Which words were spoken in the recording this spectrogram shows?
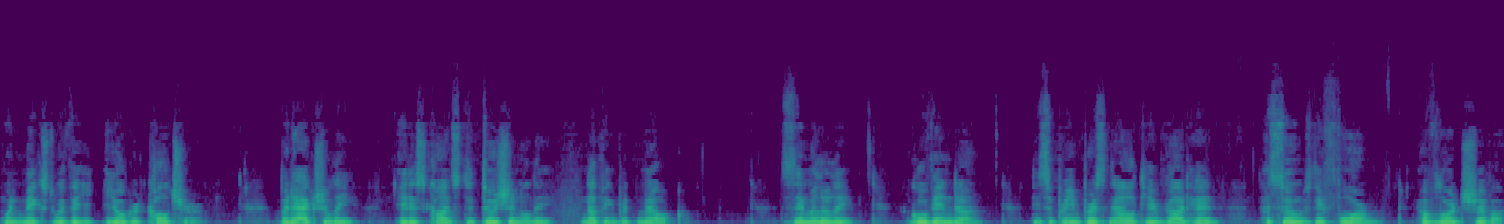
when mixed with the yogurt culture, but actually it is constitutionally nothing but milk. Similarly, Govinda, the Supreme Personality of Godhead, assumes the form of Lord Shiva,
